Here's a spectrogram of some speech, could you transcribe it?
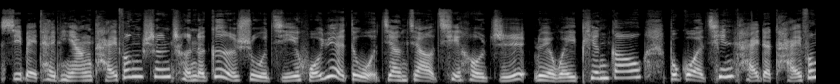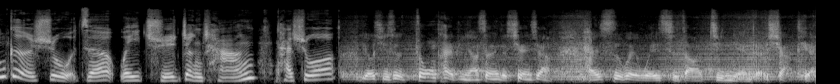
西北太平洋台风生成的个数及活跃度将较气候值略为偏高。不过，青台的台风个数则维持正常。他说：“尤其是中太平洋生的现象，还是会维持到今年的夏天。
